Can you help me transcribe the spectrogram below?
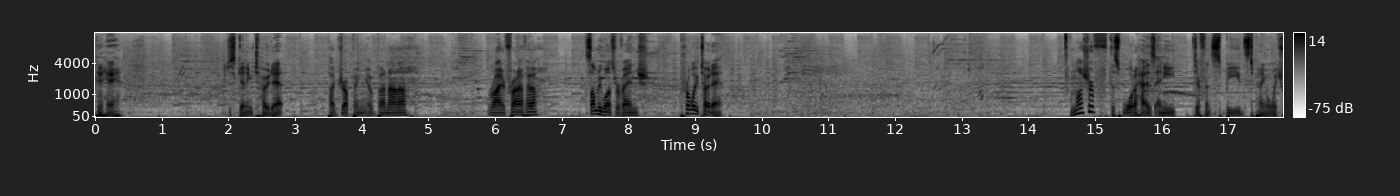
Just getting Toadette by dropping a banana right in front of her. Somebody wants revenge. Probably Toadette. I'm not sure if this water has any different speeds depending on which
